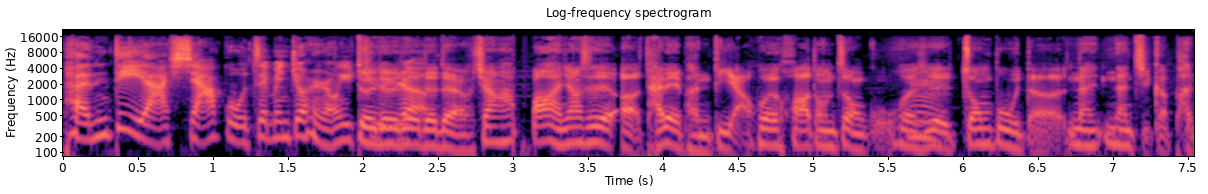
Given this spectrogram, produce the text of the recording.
盆地啊、峡谷这边就很容易。对对对对对，像包含像是呃台北盆地啊，或者花东纵谷，或者是中部的那那几个盆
